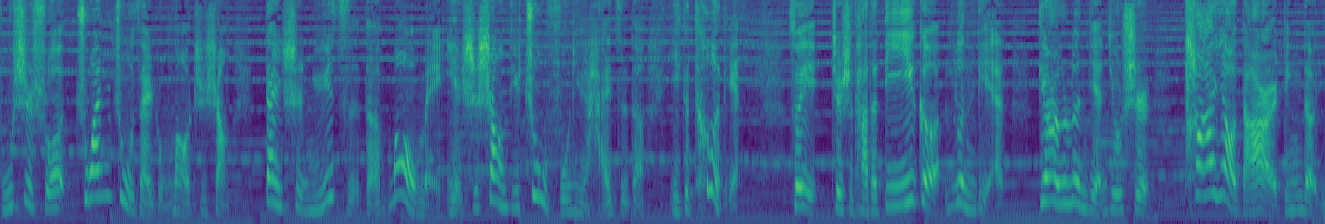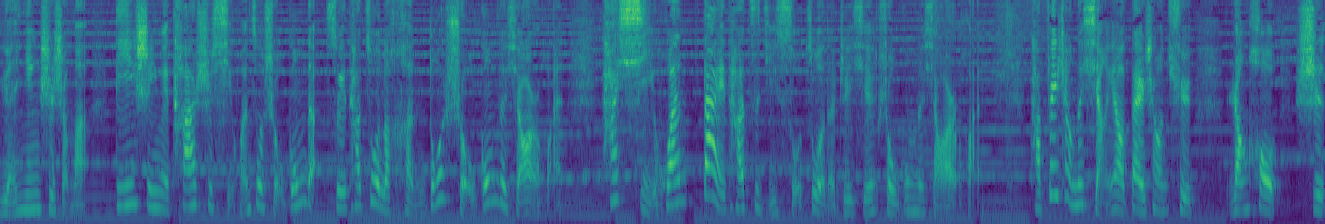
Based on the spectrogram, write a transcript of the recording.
不是说专注在容貌之上，但是女子的貌美也是上帝祝福女孩子的一个特点，所以这是他的第一个论点。第二个论点就是他要打耳钉的原因是什么？第一是因为他是喜欢做手工的，所以他做了很多手工的小耳环，他喜欢戴他自己所做的这些手工的小耳环。他非常的想要戴上去，然后使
